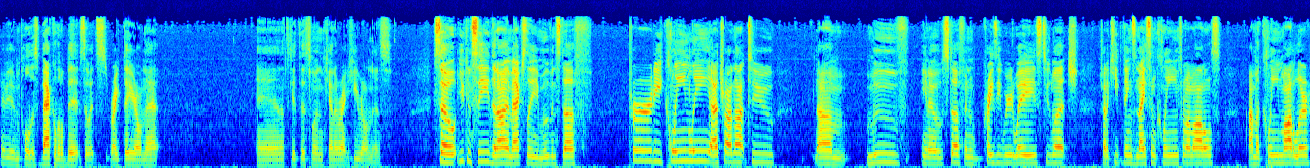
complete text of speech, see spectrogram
Maybe even pull this back a little bit so it's right there on that and let's get this one kind of right here on this so you can see that I'm actually moving stuff pretty cleanly. I try not to um, move you know stuff in crazy weird ways too much. Try to keep things nice and clean for my models. I'm a clean modeler.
